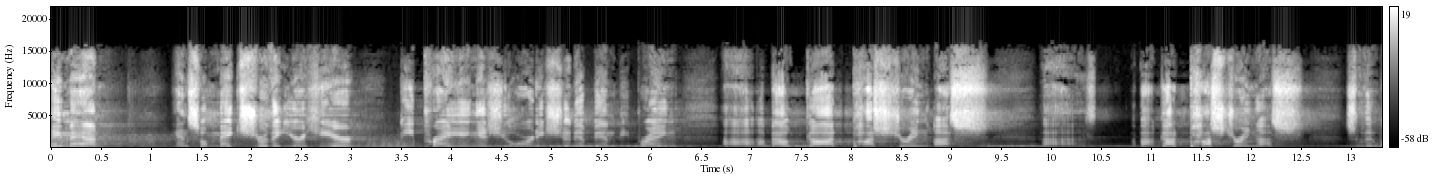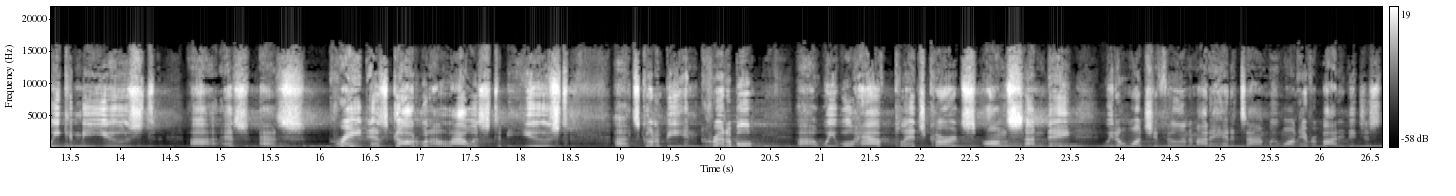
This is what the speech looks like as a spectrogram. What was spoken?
Amen. And so make sure that you're here. Be praying as you already should have been. Be praying uh, about God posturing us, uh, about God posturing us so that we can be used uh, as, as great as God would allow us to be used. Uh, it's going to be incredible. Uh, we will have pledge cards on Sunday. We don't want you filling them out ahead of time. We want everybody to just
